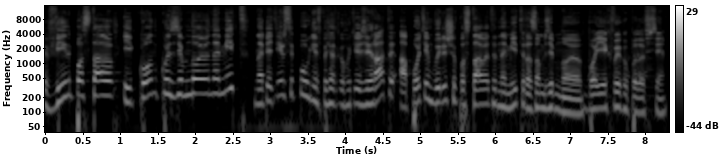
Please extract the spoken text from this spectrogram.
він поставив іконку зі мною на мід. На п'ятірці пугні спочатку хотів зіграти, а потім вирішив поставити на мід разом зі мною, бо їх викупили всі.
